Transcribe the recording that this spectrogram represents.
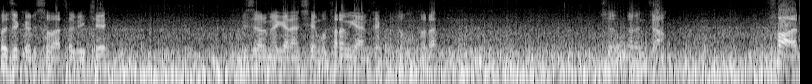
böcek ölüsü var tabii ki. Bizi görmeye gelen şey motora mı gelmeyecek hocam motora? Şu ön cam, far,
